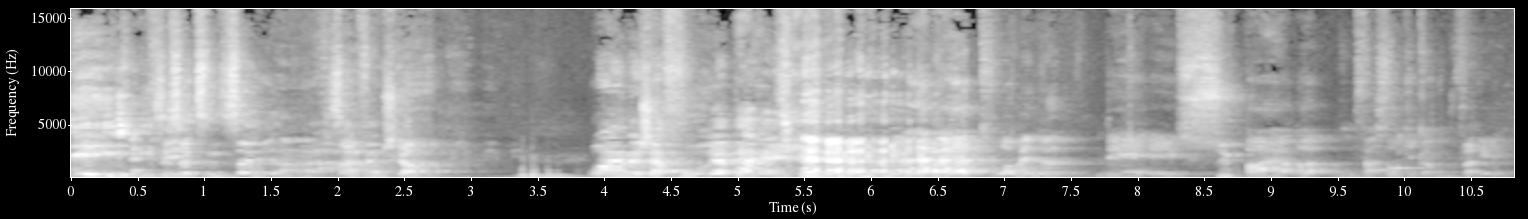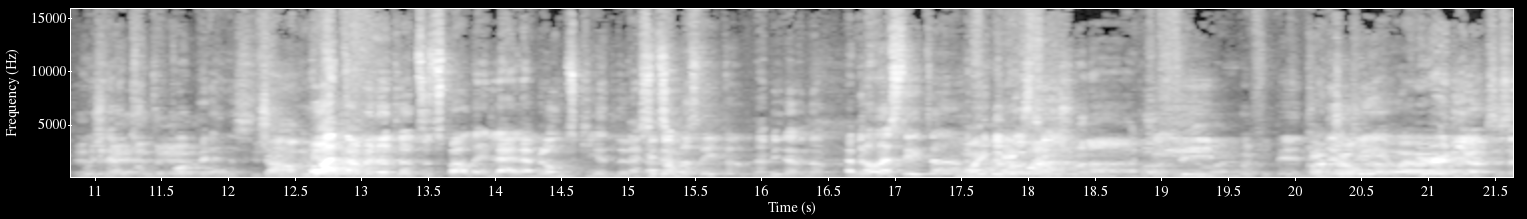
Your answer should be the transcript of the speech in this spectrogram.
vieilli. C'est ça, tu me dis ça en faisant le film, je suis comme. Ouais, mais j'affourerais pareil. Elle apparaît 3 minutes, mais elle est super hot façon qui est comme vraie. Moi, je la trouve pas belle. c'est- Genre, Oh, attends une minute, là, tu, tu parles de la, la blonde du kid, là. La fille de- Statham. La La blonde à Statham. Ouais, de Buffy, je vois dans. Buffy. Cordelia, c'est ça.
